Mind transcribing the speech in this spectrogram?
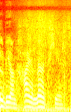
I'll be on high alert here.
